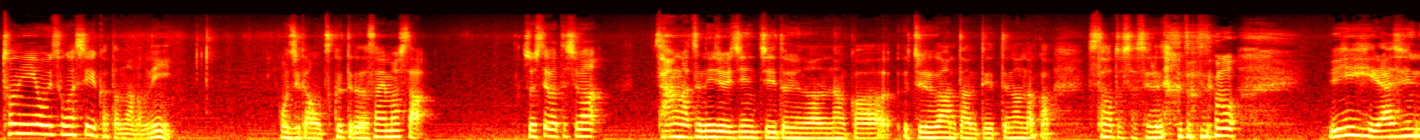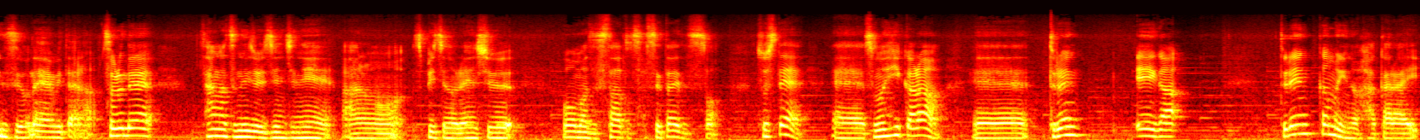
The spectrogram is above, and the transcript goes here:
当にお忙しい方なのにお時間を作ってくださいました。そして私は3月21日というのはなんか宇宙元旦って言ってなんだかスタートさせるねとてもいい日らしいんですよねみたいな。それで3月21日にあのスピーチの練習をまずスタートさせたいですと。そして、えー、その日から、えー、トレン映画「トゥレンカムイの計らい」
